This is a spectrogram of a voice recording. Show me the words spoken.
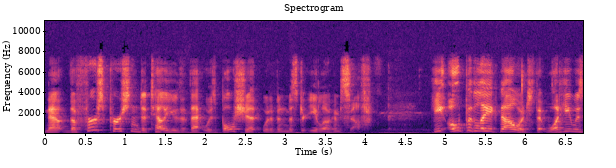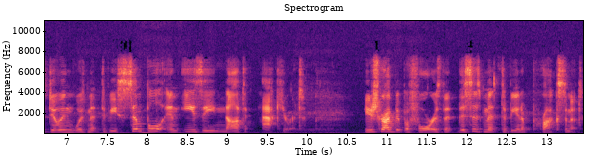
Now, the first person to tell you that that was bullshit would have been Mr. Elo himself. He openly acknowledged that what he was doing was meant to be simple and easy, not accurate. He described it before as that this is meant to be an approximate,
